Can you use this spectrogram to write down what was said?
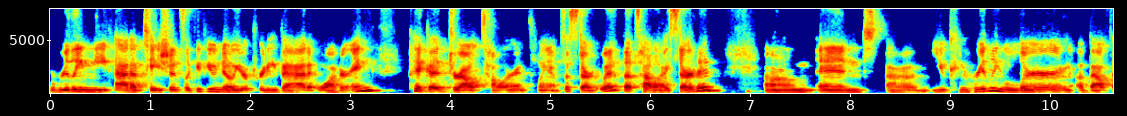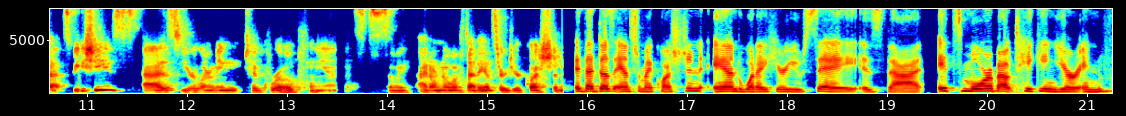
really neat adaptations. Like if you know you're pretty bad at watering, pick a drought tolerant plant to start with. That's how I started. Um, and um, you can really learn about that species as you're learning to grow plants. So I, I don't know if that answered your question. That does answer my question. And what I hear you say is that it's more about taking your environment,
